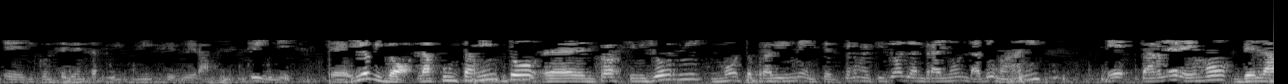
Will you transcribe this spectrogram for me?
e di conseguenza qui mi seguirà. Quindi eh, io vi do l'appuntamento eh, nei prossimi giorni, molto probabilmente il primo episodio andrà in onda domani e parleremo della,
